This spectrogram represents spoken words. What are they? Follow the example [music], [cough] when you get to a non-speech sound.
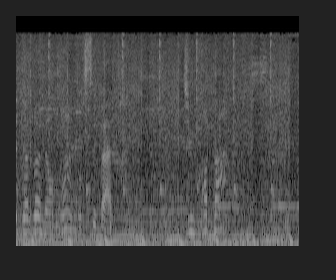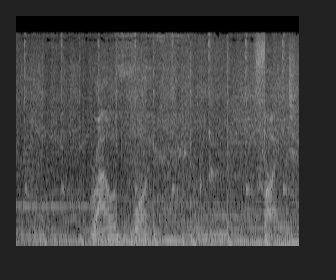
C'est un bon endroit pour se battre. Tu ne crois pas Round one. Fight.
